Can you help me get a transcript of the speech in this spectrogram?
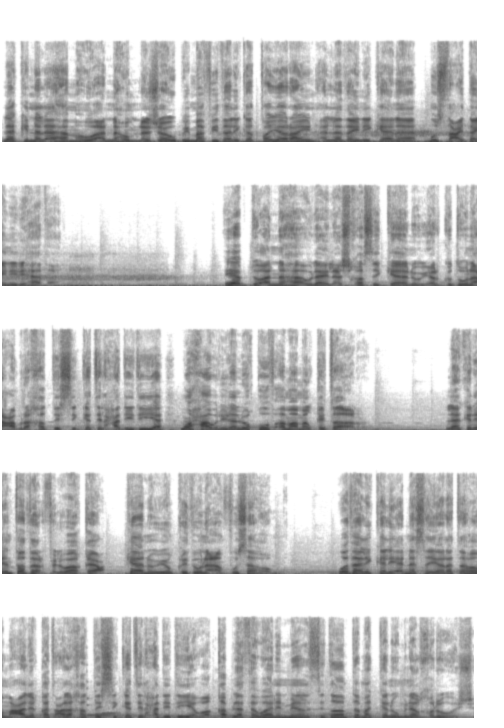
لكن الأهم هو أنهم نجوا بما في ذلك الطيارين اللذين كانا مستعدين لهذا. يبدو أن هؤلاء الأشخاص كانوا يركضون عبر خط السكة الحديدية محاولين الوقوف أمام القطار. لكن انتظر في الواقع كانوا ينقذون أنفسهم. وذلك لأن سيارتهم علقت على خط السكة الحديدية وقبل ثوان من الاصطدام تمكنوا من الخروج.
